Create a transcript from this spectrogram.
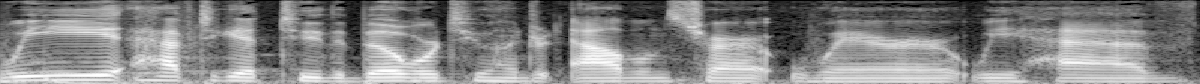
We have to get to the Billboard 200 albums chart where we have,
